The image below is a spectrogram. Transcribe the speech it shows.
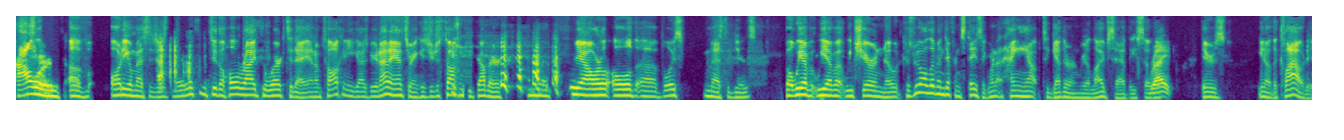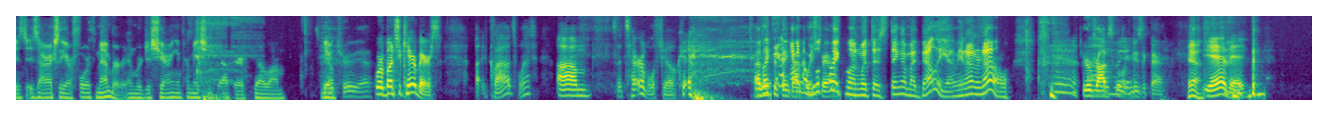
hours of audio messages. I listened to the whole ride to work today, and I'm talking to you guys, but you're not answering because you're just talking to each other. Three hour old uh, voice messages. But we have we have a we share a note because we all live in different states. Like we're not hanging out together in real life, sadly. So Right. there's you know the cloud is is our actually our fourth member and we're just sharing information out there so um It's very Yeah. true. Yeah. We're a bunch of Care Bears. Uh, clouds? What? Um, it's a terrible joke. I'd like to think I I'm Wish look Bear. like one with this thing on my belly i mean i don't know You're Oh, Rob School of. Music Bear. Yeah, Yeah, man.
